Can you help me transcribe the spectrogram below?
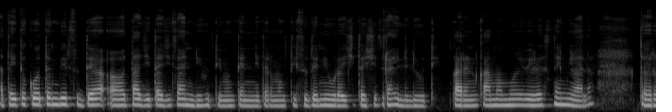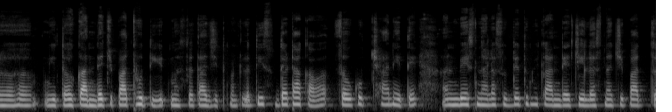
आता इथं कोथिंबीरसुद्धा ताजी ताजीच आणली होती. मग त्यांनी तर मग तीसुद्धा निवडायची तशीच राहिलेली होती. कारण कामामुळे वेळच नाही मिळाला. तर इथं कांद्याची पात होती मस्त ताजीत म्हटलं तीसुद्धा टाकावा. चव खूप छान येते. आणि बेसनालासुद्धा तुम्ही कांद्याची लसणाची पात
